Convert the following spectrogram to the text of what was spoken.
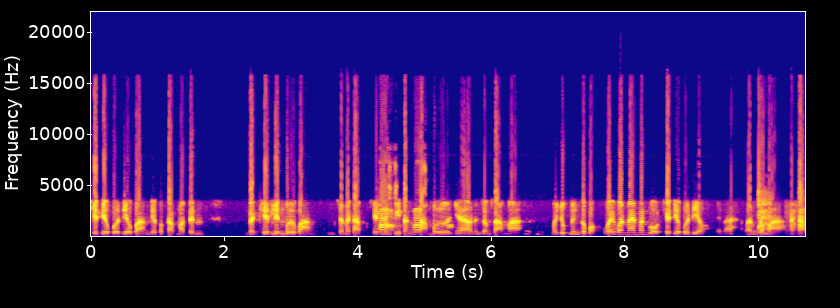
เขตเดียวเบอร์เดียวบ้าง เดี๋ยวก็กลับมาเป็นแบ่งเขตเรียนเบอร์บ้างใช่ไหมครับเขตหนึ่งค่ะมีตั้งค่ะสามเบอร์อย่างเงี้ยเอาหนึ่งสองสามมามายุคหนึ่งก็บอกเฮ้ยวันแมนมันโหวตเขตเดียวเบอร์เดียวเห็นไหมมันก็มานะครับ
